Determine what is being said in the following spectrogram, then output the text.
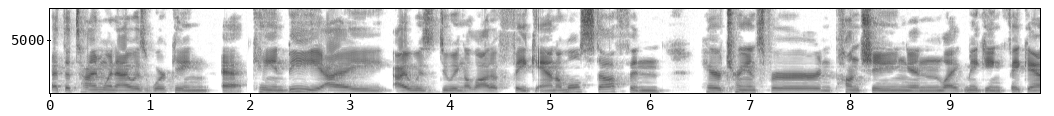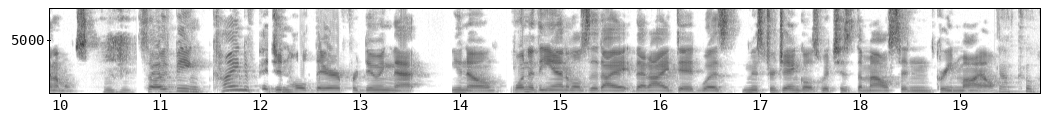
At the time when I was working at K and B, I I was doing a lot of fake animal stuff and hair transfer and punching and like making fake animals. Mhm. So I was being kind of pigeonholed there for doing that. You know, one of the animals that I that I did was Mr. Jangles, which is the mouse in Green Mile Oh, cool.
